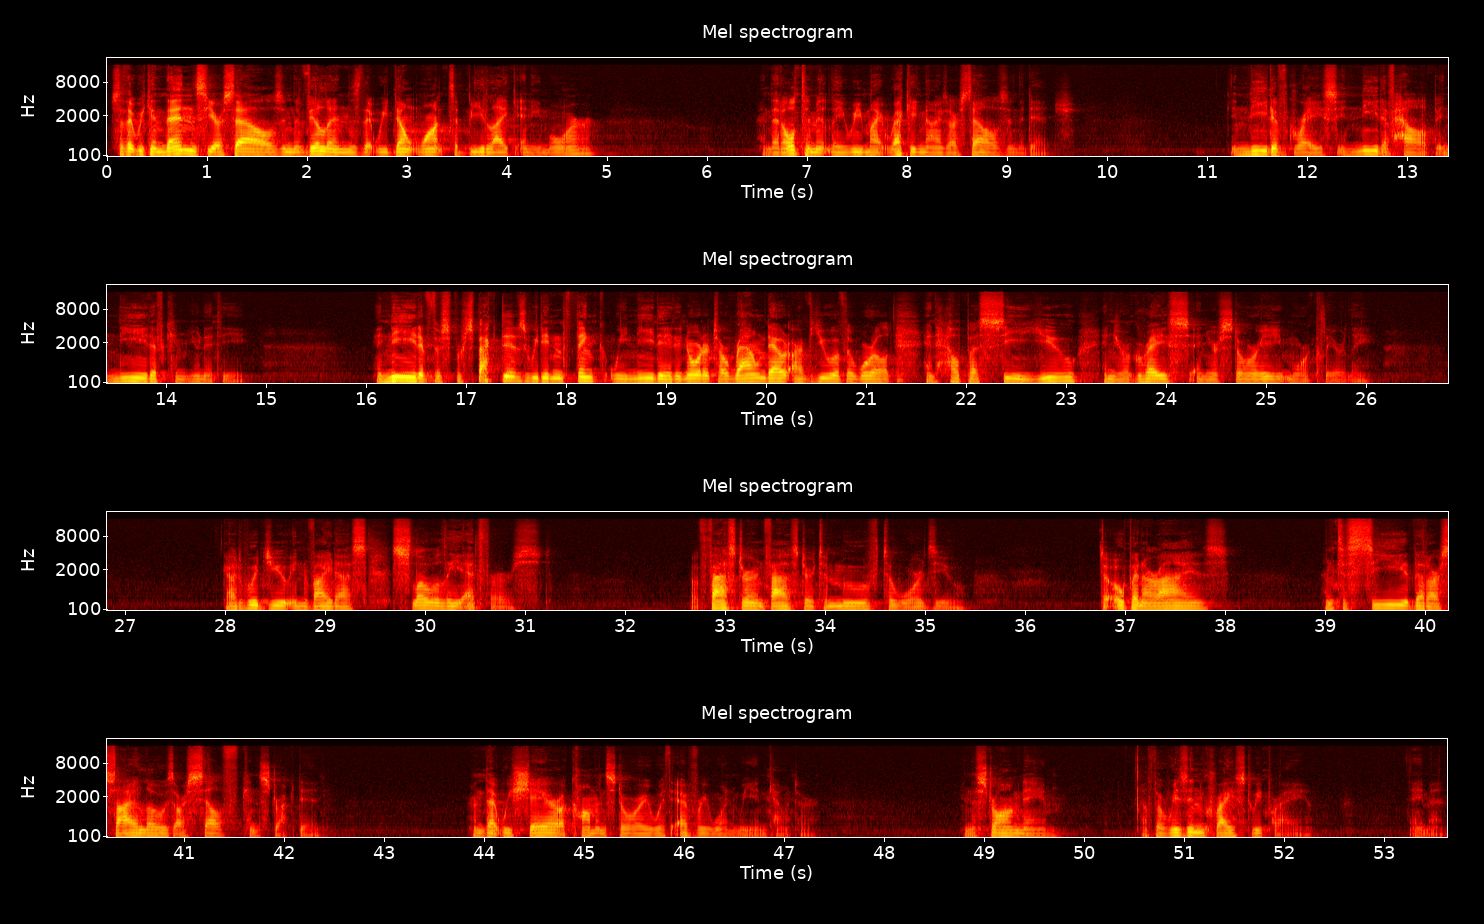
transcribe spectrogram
so that we can then see ourselves in the villains that we don't want to be like anymore and that ultimately we might recognize ourselves in the ditch, in need of grace, in need of help, in need of community, in need of those perspectives we didn't think we needed in order to round out our view of the world and help us see you and your grace and your story more clearly. God, would you invite us slowly at first, but faster and faster to move towards you? to open our eyes and to see that our silos are self constructed and that we share a common story with everyone we encounter. In the strong name of the risen Christ, we pray. Amen.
